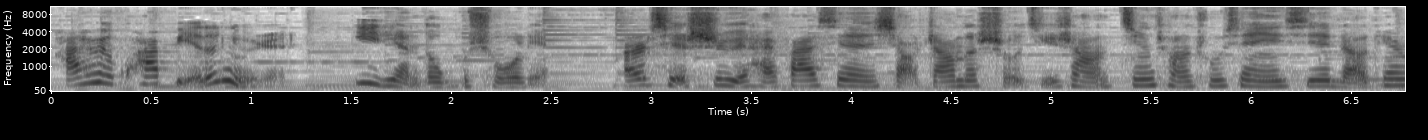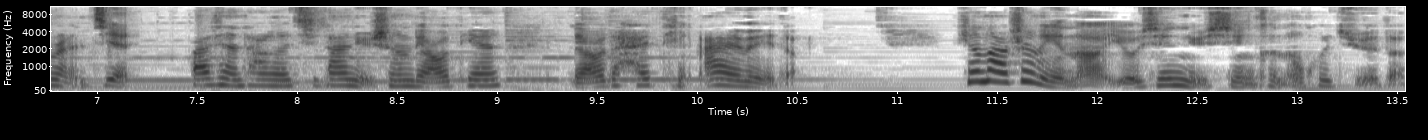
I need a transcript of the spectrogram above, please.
还会夸别的女人，一点都不收敛。而且诗雨还发现小张的手机上经常出现一些聊天软件，发现他和其他女生聊天聊得还挺暧昧的。听到这里呢，有些女性可能会觉得，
